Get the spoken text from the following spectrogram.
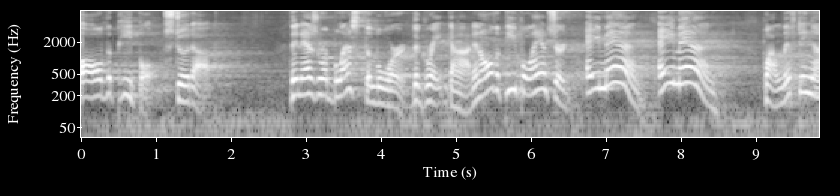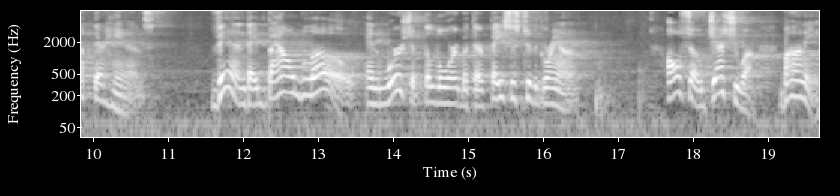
all the people stood up. Then Ezra blessed the Lord, the great God, and all the people answered, Amen, Amen, while lifting up their hands. Then they bowed low and worshiped the Lord with their faces to the ground. Also, Jeshua, Bani,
